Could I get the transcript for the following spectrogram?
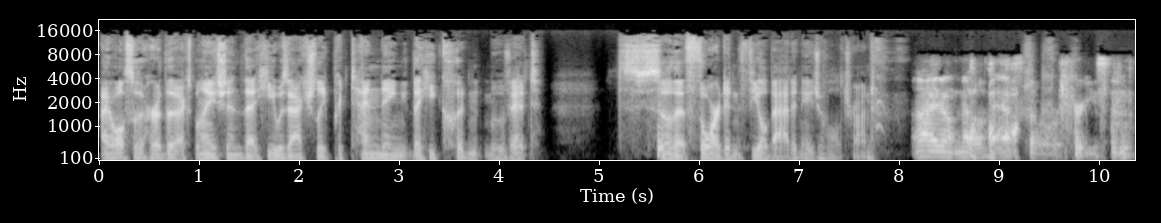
i've also heard the explanation that he was actually pretending that he couldn't move it so that thor didn't feel bad in age of ultron. I don't know if that's the reason.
